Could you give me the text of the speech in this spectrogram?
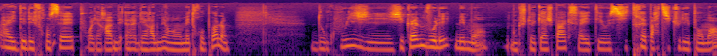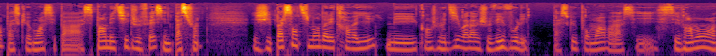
à aider les Français pour les ramener en métropole. Donc oui, j'ai quand même volé, mais moins. Donc je te cache pas que ça a été aussi très particulier pour moi parce que moi c'est pas c'est pas un métier que je fais, c'est une passion. J'ai pas le sentiment d'aller travailler, mais quand je le dis voilà, je vais voler parce que pour moi voilà, c'est vraiment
